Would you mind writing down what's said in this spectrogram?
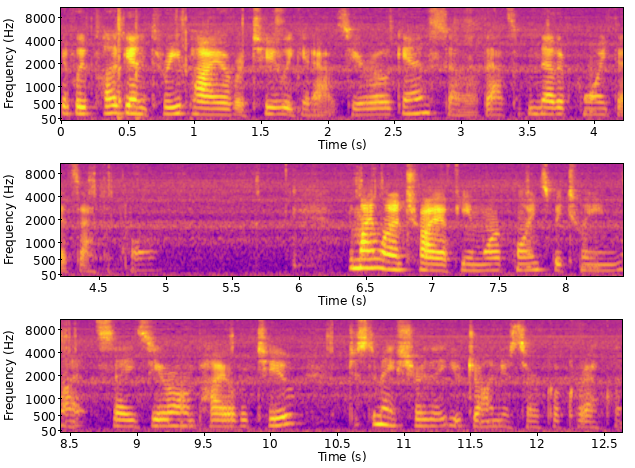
If we plug in 3 pi over 2, we get out 0 again, so that's another point that's at the pole. You might want to try a few more points between, let's say, 0 and pi over 2, just to make sure that you've drawn your circle correctly.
